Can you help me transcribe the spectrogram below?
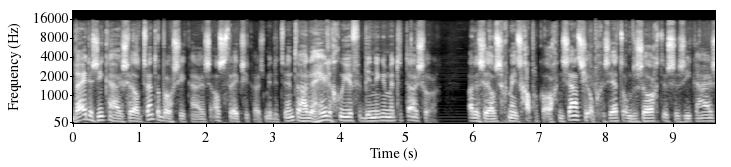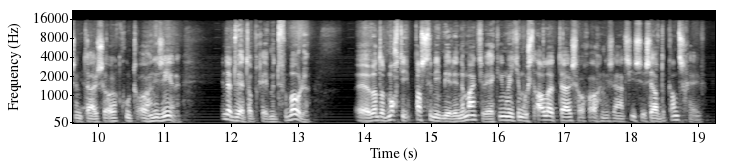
Beide ziekenhuizen, zowel Twenteborg ziekenhuis als streekziekenhuis Midden-Twente... hadden hele goede verbindingen met de thuiszorg. Hadden zelfs een gemeenschappelijke organisatie opgezet... om de zorg tussen ziekenhuis en thuiszorg goed te organiseren. En dat werd op een gegeven moment verboden. Want dat mocht paste niet meer in de marktwerking. Want je moest alle thuiszorgorganisaties dezelfde kans geven.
